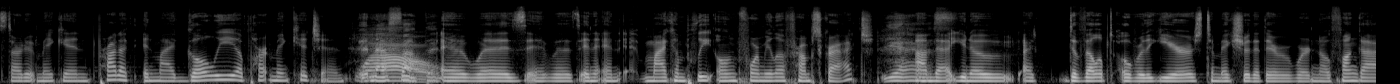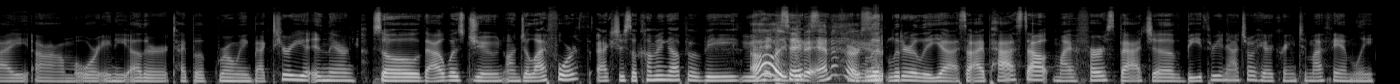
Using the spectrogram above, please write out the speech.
started making product in my gully apartment kitchen. Isn't that Wow. something? It was it was and, and my complete own formula from scratch. Yes. Um, that you know I developed over the years to make sure that there were no fungi um, or any other type of growing bacteria in there. So that was June on July fourth. Actually, so coming up it would be Oh, it'd be the anniversary. Lit- literally, yeah. So I passed out my first batch of B3 natural hair cream to my family,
